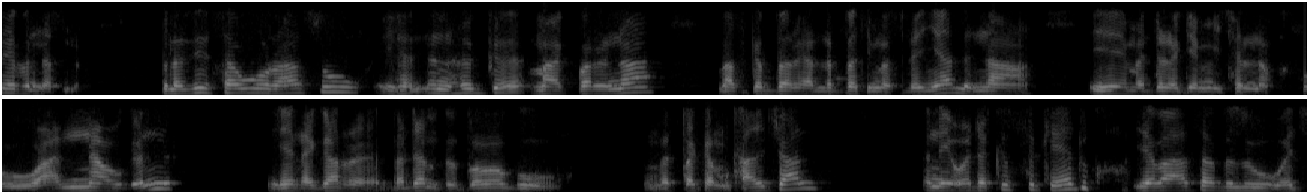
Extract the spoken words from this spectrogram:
ሌብነት ነው። ስለዚህ ሰው ራሱ ይህንን ህግ ማክበርና ማስከበር ያለበት ይመስለኛል እና ይሄ መደረግ የሚችል ነው። ዋናው ግን ይሄ ነገር በደንብ በወጉ መጠቀም ካልቻል እኔ ወደ ክስ ከሄድኩ የባሰ ብዙ ወጪ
